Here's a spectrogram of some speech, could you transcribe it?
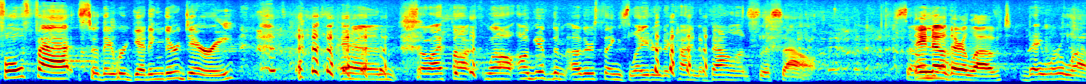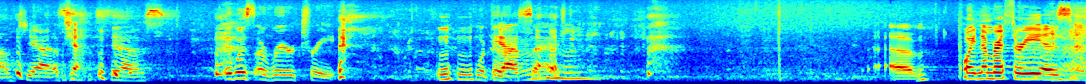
full fat, so they were getting their dairy. And so I thought, well, I'll give them other things later to kind of balance this out. So, they know yeah, they're loved They were loved, yes. Yes. Yes. It was a rare treat. Mm-hmm. What can Yeah. I say? Mm-hmm. Um, point number three is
